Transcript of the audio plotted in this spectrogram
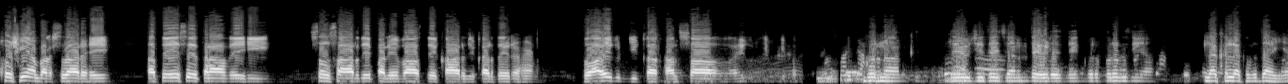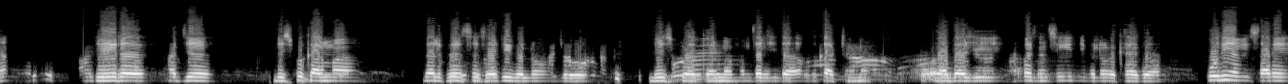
ਖੁਸ਼ੀਆਂ ਬਖਸ਼ਦਾ ਰਹੇ ਅਤੇ ਇਸੇ ਤਰ੍ਹਾਂ ਦੇ ਹੀ ਸੰਸਾਰ ਦੇ ਭਲੇ ਵਾਸਤੇ ਕਾਰਜ ਕਰਦੇ ਰਹਿਣ। ਵਾਹਿਗੁਰੂ ਜੀ ਕਾ ਖਾਲਸਾ, ਵਾਹਿਗੁਰੂ ਜੀ ਕੀ ਫਤਿਹ। ਗੁਰੂ ਨਾਨਕ ਦੇਵ ਜੀ ਦੇ ਜਨਮ ਦਿਹਾੜੇ ਦੇ ਗੁਰਪੁਰਬ ਦੀਆਂ ਲੱਖ ਲੱਖ ਵਧਾਈਆਂ। ਫਿਰ ਅੱਜ ਵਿਸ਼ਵਕਰਮਾ ਵੈਲਫੇਅਰ ਸੁਸਾਇਟੀ ਵੱਲੋਂ ਜੋ ਵਿਸ਼ਵਕਰਮਾ ਮੰਦਿਰ ਜੀ ਦਾ ਉਦਘਾਟਨ ਬਾਬਾ ਜੀ ਹਰਭਜਨ ਸਿੰਘ ਜੀ ਵੱਲੋਂ ਰੱਖਿਆ ਗਿਆ। ਉਹਦੀਆਂ ਵੀ ਸਾਰੇ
